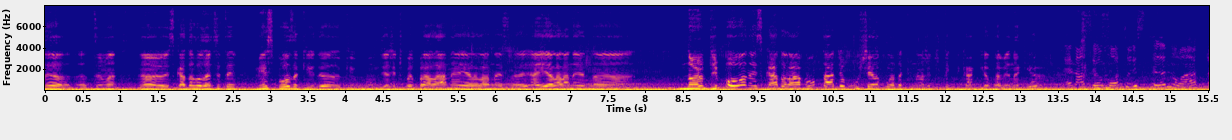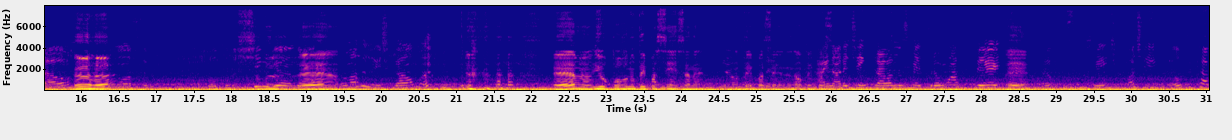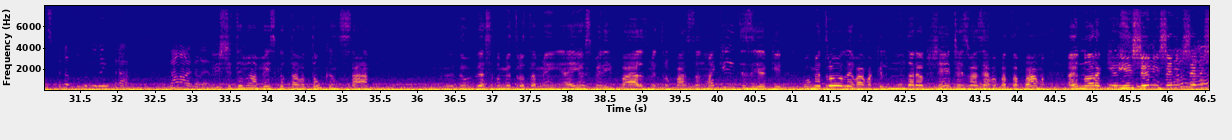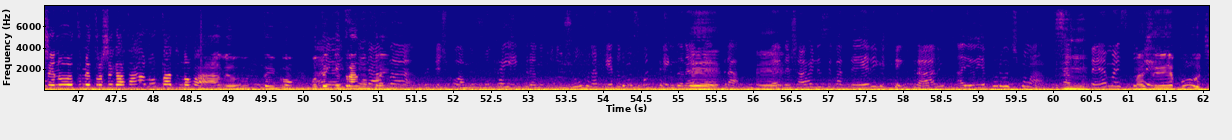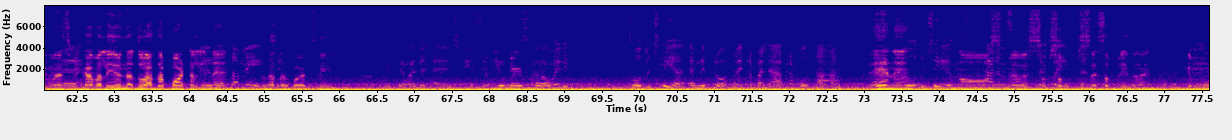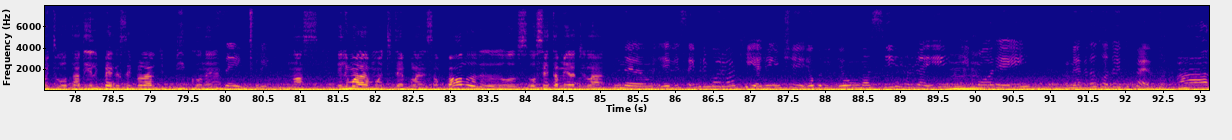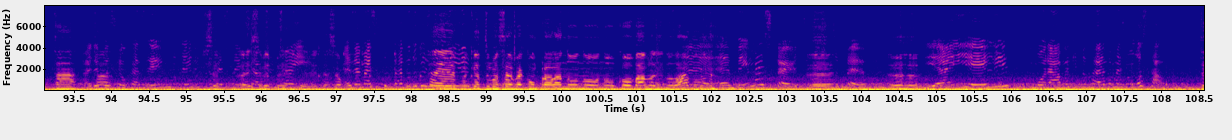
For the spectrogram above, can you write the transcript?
Meu, a turma. Não, escada rolante você tem. Minha esposa, que, que um dia a gente foi pra lá, né? E ela lá na, aí ela lá na, na- de boa na escada lá à vontade. Eu puxei ela pro lado aqui. Não, a gente tem que ficar aqui, ó. Tá vendo aqui, ó? É, nossa, eu mó turistando lá e tal. Aham. Nossa, o povo tudo xingando. é. Nossa, gente, calma. É, meu, e o povo não tem paciência, né? Tem paciência, não tem Aí na paciência. hora de entrar lá nos metrô, um aperto. É. Eu falei assim, gente, pode ir. Eu ficava esperando todo mundo entrar. Vai lá, galera. Ixi, teve uma vez que eu tava tão cansado do- dessa do metrô também, aí eu esperei vários metrô passando. Mas quem dizia que o metrô levava aquele mundaréu de gente, aí esvaziava a plataforma, aí na hora que ia enchendo, enchendo, enchendo, enchendo, o outro metrô chegava, tava lotado de novo. Ah, meu, não tem como. Vou ter Aí que entrar num trem. esperava, Porque, tipo, a muvuca ia entrando tudo junto, né? Porque todo mundo se batendo, né? É, entrar. é. Aí eu deixava eles se baterem, entrarem, aí eu ia por último lá. Ficava Sim. em pé, mas tudo Mas bem. eu ia por último, né? Você É. ficava ali na- do lado da porta ali, né? Exatamente. Do lado da porta, sim. Porque olha, é difícil. E o meu irmão, ele todo dia é metrô pra ir trabalhar, pra voltar. É, né? Todo dia. Eu assim, Nossa, sei meu, é, so- so- é sofrido, né? Porque é muito lotado. E ele pega sempre horário de pico, né? Sempre. Nossa. Ele mora muito tempo lá em São Paulo ou, você também era de lá? Não, ele sempre morou aqui. A gente, eu, eu nasci em Jundiaí e Uhum. morei a minha vida toda em Itupeva. Ah, tá. Aí depois tá. que eu casei, mudei ele você residencial pra Jundiaí. residencial- Mas é mais Itupeva do que Jundiaí. É, porque a turma sai, vai comprar lá no, no, no Cobaba ali do lado, né? É, é bem mais perto É. de Itupeva. Aham. E aí ele morava aqui em Itupeva, mas não gostava.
